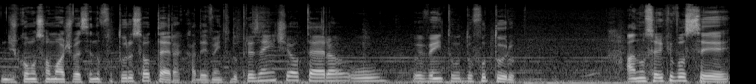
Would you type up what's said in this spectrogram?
de como sua morte vai ser no futuro se altera. Cada evento do presente altera o, o evento do futuro. A não ser que você,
